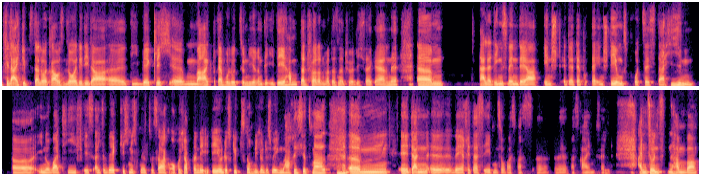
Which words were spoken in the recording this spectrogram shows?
vielleicht gibt es da draußen Leute, die da, äh, die wirklich äh, marktrevolutionierende Idee haben, dann fördern wir das natürlich sehr gerne. Ähm, allerdings, wenn der, der, der, der Entstehungsprozess dahin äh, innovativ ist. Also wirklich nicht nur zu sagen, auch ich habe da eine Idee und das gibt's noch nicht und deswegen mache ich es jetzt mal. Mhm. Ähm, äh, dann äh, wäre das eben sowas, was, äh, äh was reinfällt. Ansonsten haben wir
